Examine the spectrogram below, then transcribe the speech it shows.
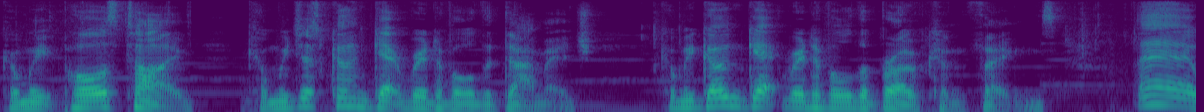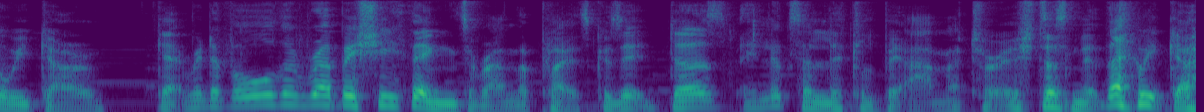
Can we pause time? Can we just go and get rid of all the damage? Can we go and get rid of all the broken things? There we go. Get rid of all the rubbishy things around the place because it does. It looks a little bit amateurish, doesn't it? There we go.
